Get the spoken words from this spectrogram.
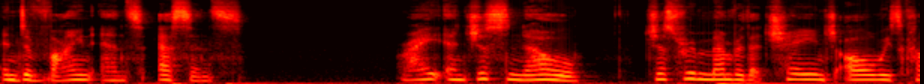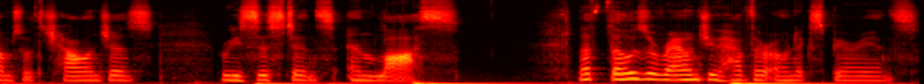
and divine essence. Right? And just know, just remember that change always comes with challenges, resistance, and loss. Let those around you have their own experience.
